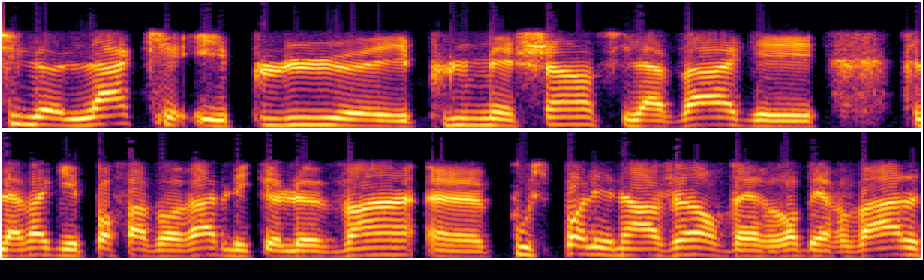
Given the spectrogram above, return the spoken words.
si le lac est plus euh, est plus méchant, si la vague est si la vague est pas favorable et que le vent euh, pousse pas les nageurs vers Robertval,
